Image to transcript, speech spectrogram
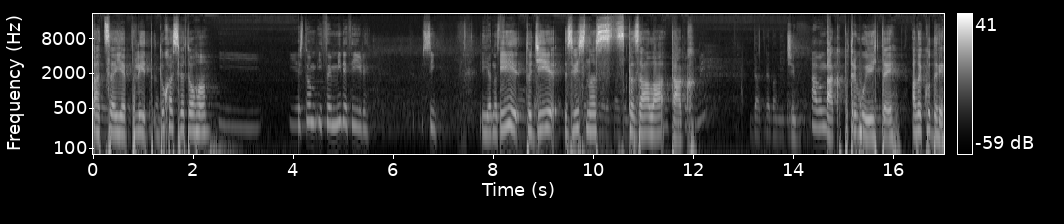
А це є плід Духа Святого. esto hizo en mí decir sí. І тоді, звісно, сказала так. Так, потребую йти. Але куди?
